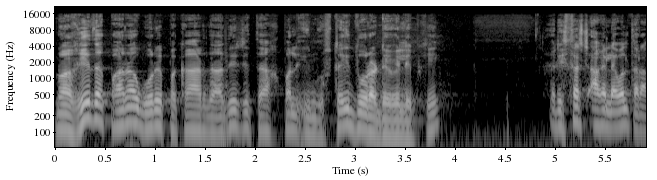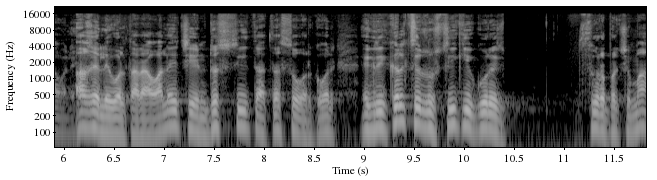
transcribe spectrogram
نو هغې دپاره ګورې په کار دا دی چې ته خپل انډسټري دوره ډیولپ کړې ریسرچ هغه لیول ته راولئ هغه لیول ته راولئ چې انډستری ته تاسو ورکول اګریکلچر یونیورسيټي کې ګورې سوره پر چې ما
